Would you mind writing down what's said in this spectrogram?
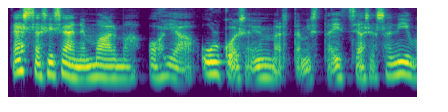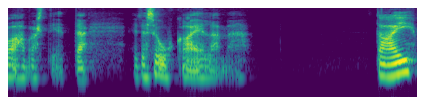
tässä sisäinen maailma ohjaa ulkoisen ymmärtämistä itse asiassa niin vahvasti, että, että se uhkaa elämää. Tai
